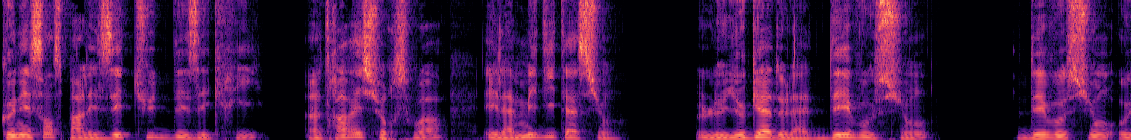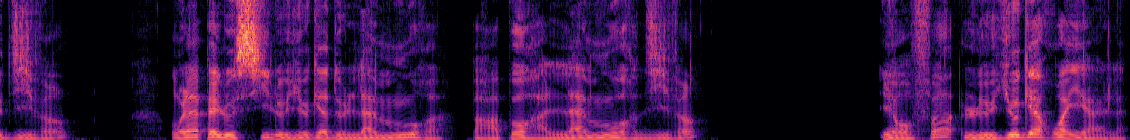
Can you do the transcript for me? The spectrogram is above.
connaissance par les études des écrits, un travail sur soi et la méditation. Le yoga de la dévotion, dévotion au divin. On l'appelle aussi le yoga de l'amour, par rapport à l'amour divin. Et enfin, le yoga royal,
